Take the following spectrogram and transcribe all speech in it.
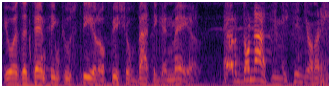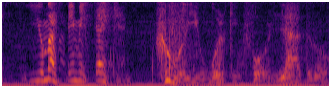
He was attempting to steal official Vatican mail. Perdonatemi, signore. You must be mistaken. Who are you working for, ladro?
